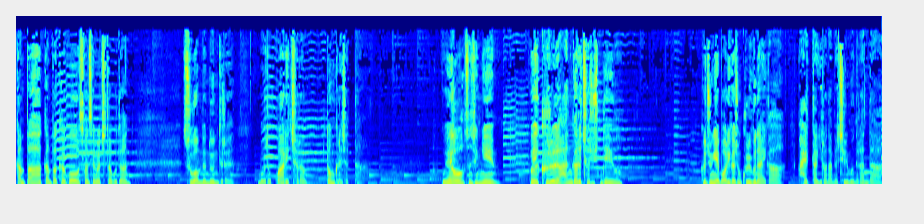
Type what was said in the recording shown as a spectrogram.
깜빡깜빡하고 선생을 쳐다보던 수 없는 눈들은 모두 꽈리처럼 동그래졌다. 왜요, 선생님? 왜 글을 안 가르쳐 주신대요? 그 중에 머리가 좀 굵은 아이가 발딱 일어나며 질문을 한다.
